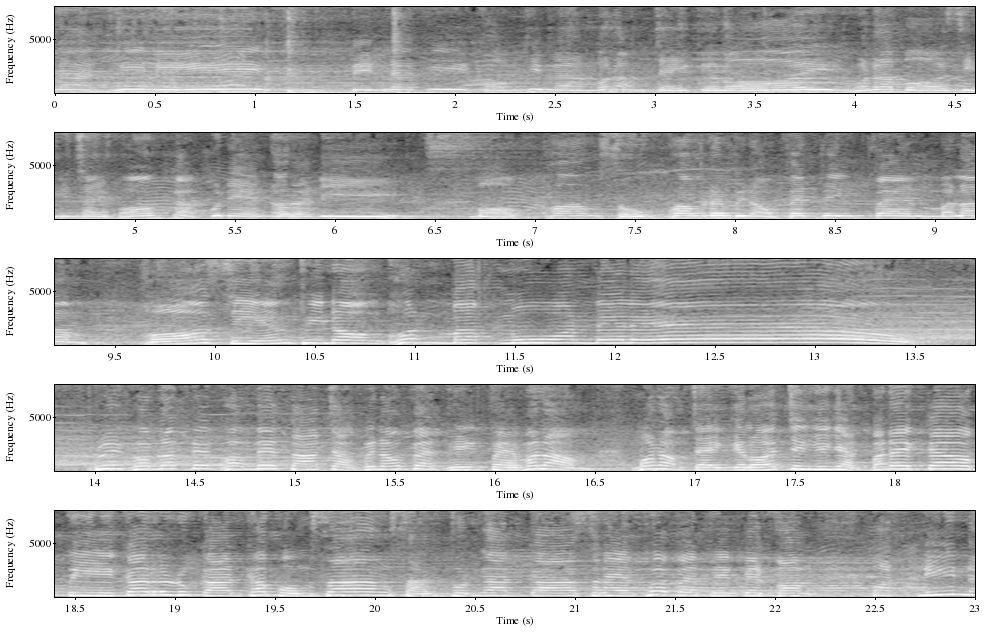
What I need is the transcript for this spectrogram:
หน้าที่นี้เป็นหน้าที่ของทีมงานหมอลำใจกระร้อยหัวหน้าบอยสิริชัยพร้อมกับคุณแดนอรดีมอบความสุขความรักพี่น้องแฟนเพลงแฟนหมาลำขอเสียงพี่น้องคนมักมวนเร็ว ด้วยความรักด้วยความเมตตาจากพี่น้องแฟนเพลงแฟนหมะลำมะลำใจเกร้อยจึงยืนหยัดมาได้ 9 ปี9ฤดูกาลครับผมสร้างสรรค์ผลงานการแสดงเพื่อแฟนเพลงเป็นฟังบัดนี้น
